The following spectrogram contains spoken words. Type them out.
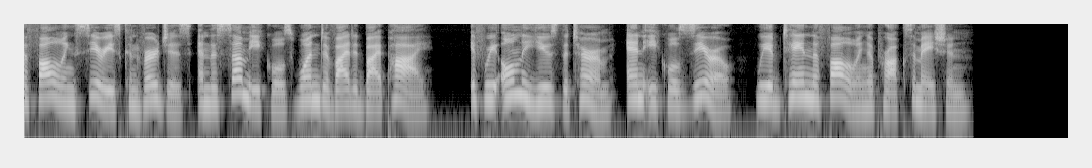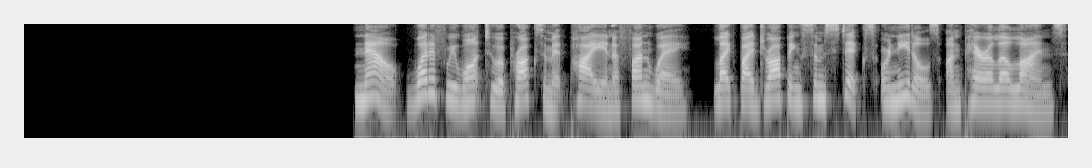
the following series converges and the sum equals 1 divided by pi. If we only use the term n equals 0, we obtain the following approximation. Now, what if we want to approximate pi in a fun way, like by dropping some sticks or needles on parallel lines?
